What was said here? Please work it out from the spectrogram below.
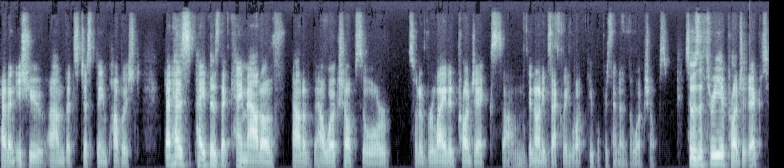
have an issue um, that's just been published that has papers that came out of out of our workshops or sort of related projects. Um, they're not exactly what people presented at the workshops. So it was a three-year project,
